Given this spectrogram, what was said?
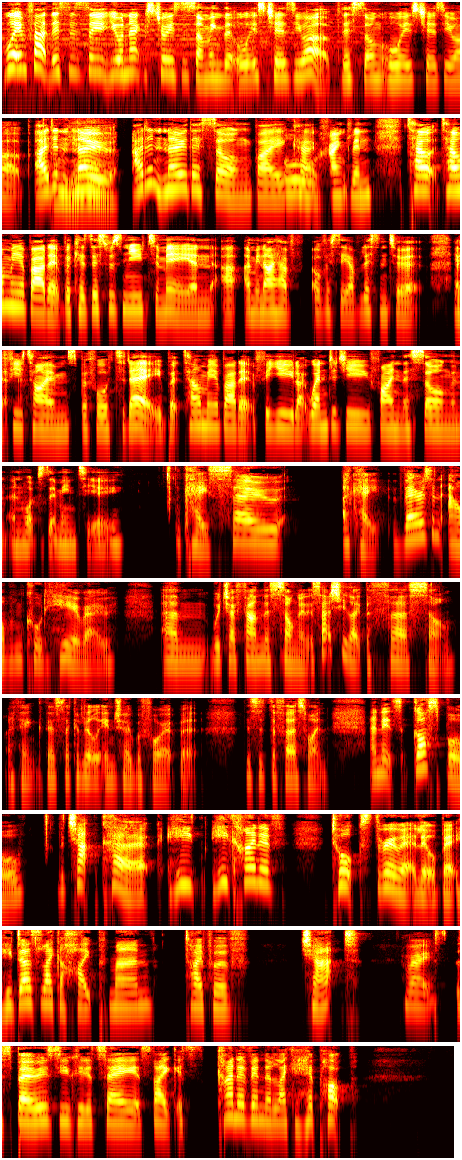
Well, in fact, this is so your next choice is something that always cheers you up. This song always cheers you up. I didn't oh, yeah. know I didn't know this song by Ooh. Kirk Franklin. Tell tell me about it because this was new to me, and I, I mean, I have obviously I've listened to it a Yeah. few times before today. But tell me about it for you. Like, when did you find this song, and, and what does it mean to you? Okay, so okay, there is an album called Hero, um, which I found this song and It's actually like the first song, I think. There's like a little intro before it, but this is the first one. And it's gospel. The chap Kirk, he he kind of talks through it a little bit. He does like a hype man type of chat. Right. I suppose you could say it's like it's kind of in a like a hip hop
